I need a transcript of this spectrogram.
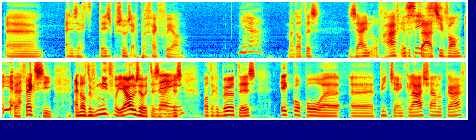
Eh, en die zegt, deze persoon is echt perfect voor jou. Ja. Maar dat is zijn of haar Precies. interpretatie van Ja. perfectie. En dat hoeft niet voor jou zo te zijn. Nee. Dus wat er gebeurt is, ik koppel eh, eh, Pietje en Klaasje aan elkaar.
